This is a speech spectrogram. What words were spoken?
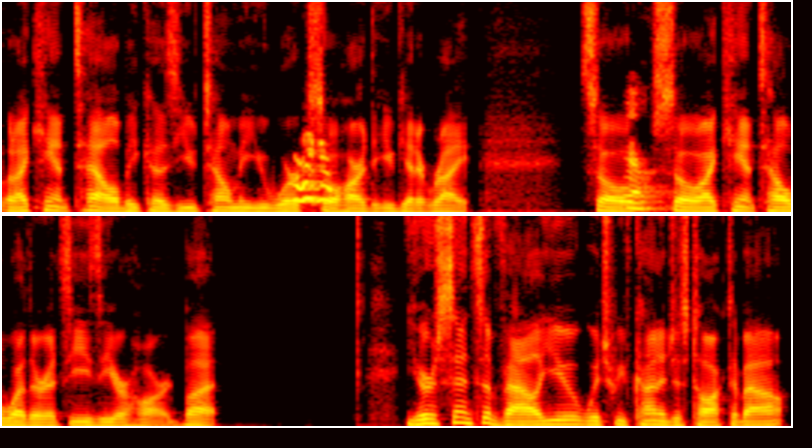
but I can't tell because you tell me you work so hard that you get it right. So Yeah. so I can't tell whether it's easy or hard, but your sense of value, which we've kind of just talked about,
